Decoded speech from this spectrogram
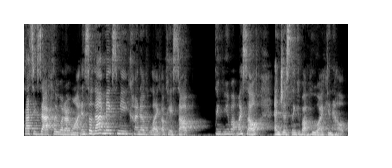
that's exactly what I want. And so that makes me kind of like, okay, stop thinking about myself and just think about who I can help.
